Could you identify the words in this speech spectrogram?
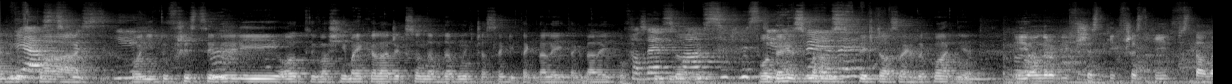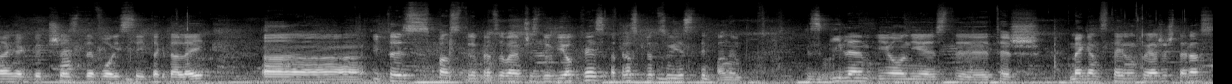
nagród. gwiazd Tak, wszystkich. oni tu wszyscy byli od właśnie Michaela Jacksona w dawnych czasach i tak dalej, i tak dalej. Po, Po wszystkich Dance nowych- Moms, wszystkie Po Dance Moms w tych czasach, dokładnie. I on robi wszystkich, wszystkich w Stanach jakby przez The Voice i tak dalej. I to jest pan, z którym pracowałem przez długi okres, a teraz pracuję z tym panem, z Gilem i on jest y, też Megan Stallion, kojarzysz teraz?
